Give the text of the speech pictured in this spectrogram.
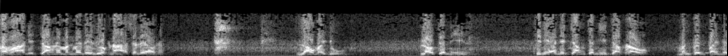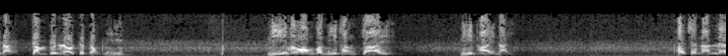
คำว่าอนิจจังเนี่ยมันไม่ได้เลือกหน้าซะแล้วเนี่ยเราไม่อยู่ เราจะหนี ที่นี่อนิจจังจะหนีจากเรา มันเป็นไปไม่ได้จำเป็นเราจะต้องหนี หนีพระองค์ก็หนีทางใจ หนีภายใน เพราะฉะนั้นแหละ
